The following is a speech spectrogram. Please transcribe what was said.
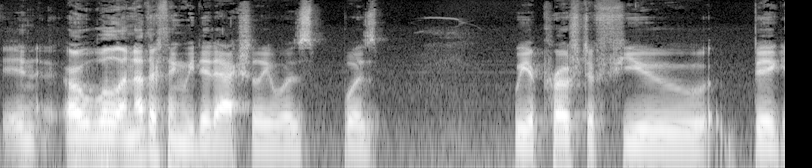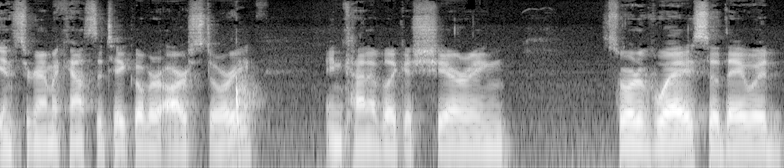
in, or well, another thing we did actually was, was we approached a few big Instagram accounts to take over our story in kind of like a sharing sort of way. So they would,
